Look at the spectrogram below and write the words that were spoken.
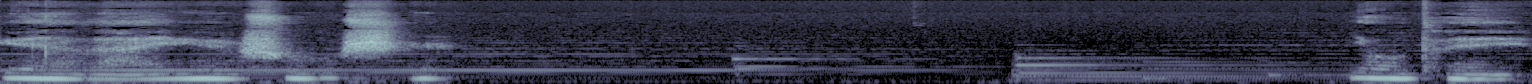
越来越舒适，右腿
